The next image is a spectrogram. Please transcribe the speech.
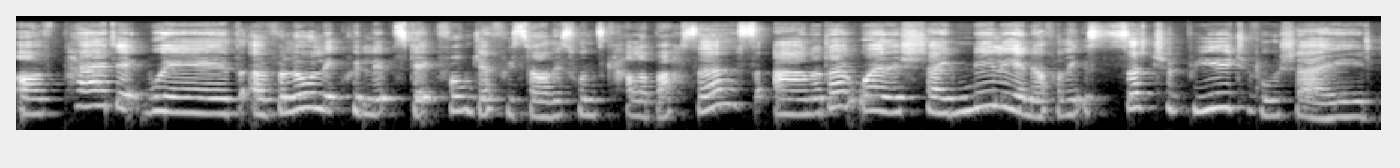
I've paired it with a velour liquid lipstick from Jeffree Star. This one's Calabasas and I don't wear this shade nearly enough. I think it's such a beautiful shade.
